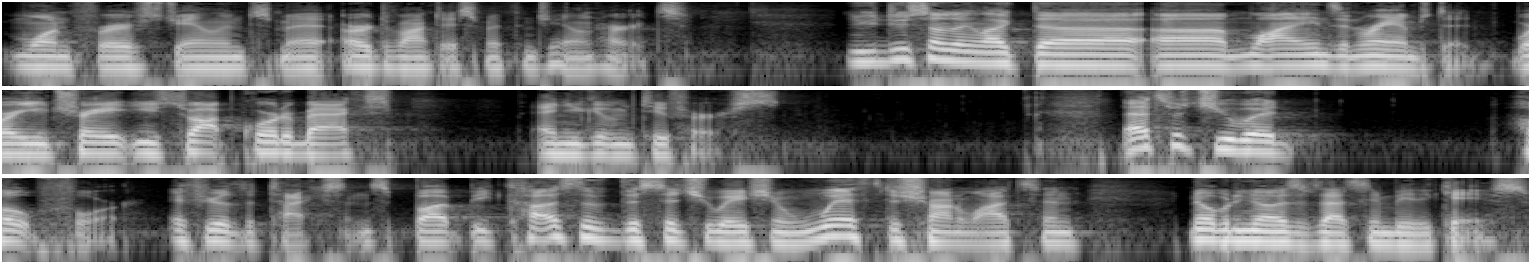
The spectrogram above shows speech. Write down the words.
one first, Jalen Smith or DeVonta Smith and Jalen Hurts. You do something like the um, Lions and Rams did, where you trade, you swap quarterbacks, and you give them two firsts. That's what you would hope for if you're the Texans. But because of the situation with Deshaun Watson, nobody knows if that's going to be the case.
